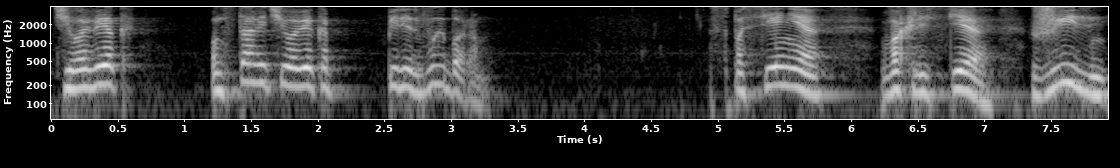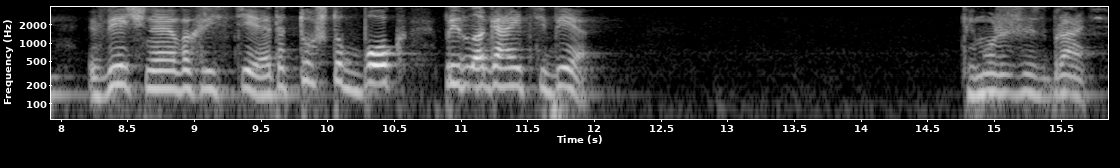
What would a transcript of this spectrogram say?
Человек, он ставит человека перед выбором. Спасение во Христе, жизнь вечная во Христе. Это то, что Бог предлагает тебе. Ты можешь избрать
